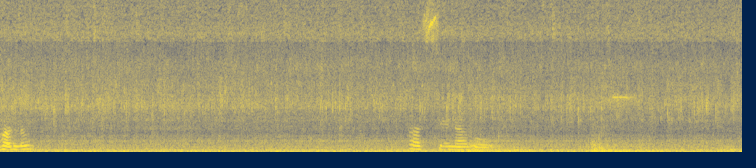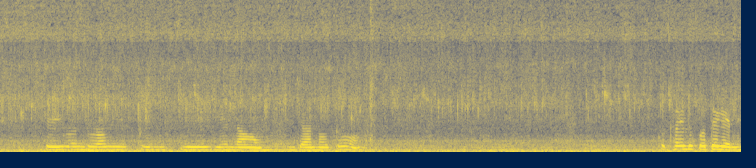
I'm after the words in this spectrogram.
ভালো আসছে না গো। সেই বন্ধু, আমি একটু লুকিয়ে গেলাম, জানো তো। কোথায় লুকোতে গেলে?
